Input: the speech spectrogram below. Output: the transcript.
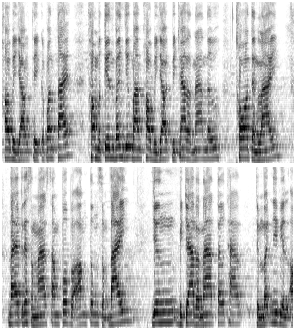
ផលប្រយោជន៍ទេក៏ប៉ុន្តែ ធម្មទានវិញយើងបានផលប្រយោជន៍ពិចារណានៅធម៌ទាំងឡាយដែលព្រះសម្មាសម្ពុទ្ធព្រះអង្គទ្រង់សម្ដែង យើងពិចារណាទៅថាចំណុចនេះវាល្អ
